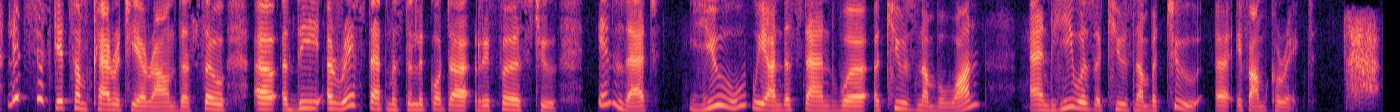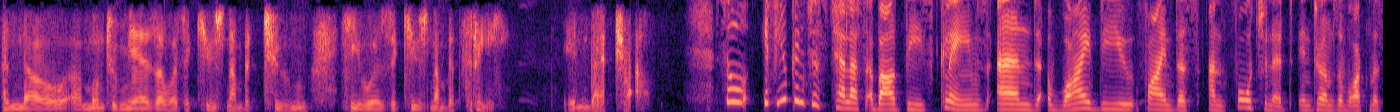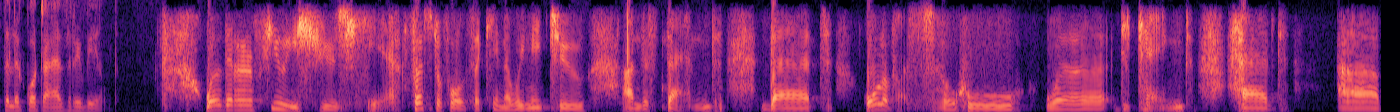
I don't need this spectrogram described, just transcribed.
Let's just get some clarity around this. So, uh, the arrest that Mr. Lekota refers to, in that you, we understand, were accused number one, and he was accused number two, uh, if I'm correct. Uh, no, uh, Muntu Myeza was accused number two. He was accused number three in that trial. So, if you can just tell us about these claims and why do you find this unfortunate in terms of what Mr. Lekota has revealed? Well, there are a few issues here. First of all, Sakina, we need to understand that all of us who were detained had uh,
